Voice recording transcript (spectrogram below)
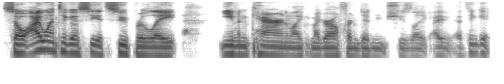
so. I went to go see it super late. Even Karen, like my girlfriend, didn't. She's like, I, I think it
